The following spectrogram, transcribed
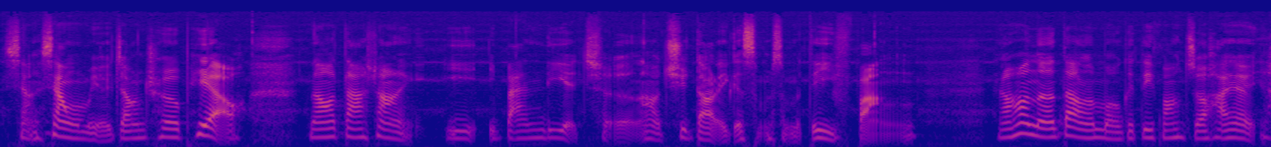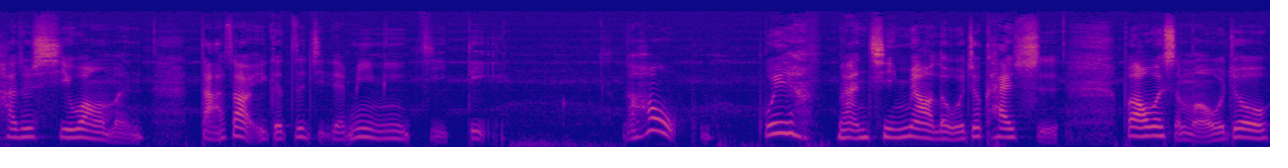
想象我们有一张车票，然后搭上一一班列车，然后去到了一个什么什么地方，然后呢，到了某个地方之后，他要他就希望我们打造一个自己的秘密基地，然后我也 蛮奇妙的，我就开始不知道为什么，我就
